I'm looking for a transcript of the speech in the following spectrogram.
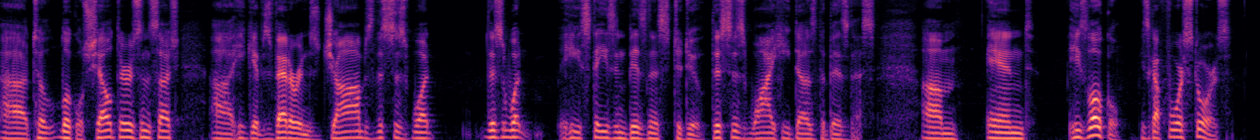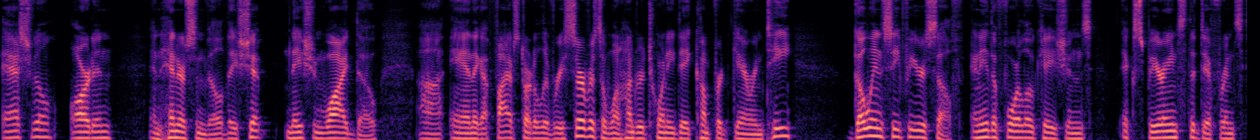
uh, to local shelters and such. Uh, he gives veterans jobs. This is what this is what he stays in business to do. This is why he does the business. Um, and he's local. He's got four stores: Asheville, Arden, and Hendersonville. They ship nationwide though, uh, and they got five star delivery service, a 120 day comfort guarantee. Go and see for yourself any of the four locations, experience the difference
